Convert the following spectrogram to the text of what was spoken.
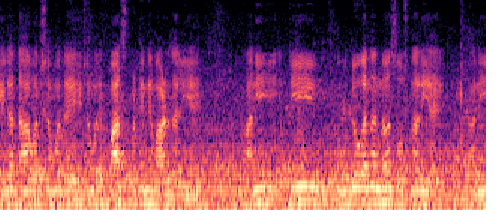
गेल्या दहा वर्षामध्ये याच्यामध्ये पाच पटीने वाढ झाली आहे. आणि ती उद्योगांना न सोसणारी आहे. आणि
